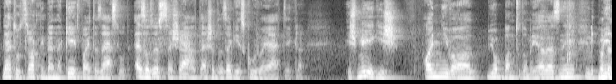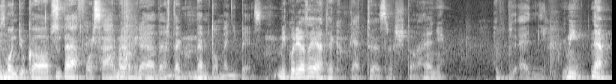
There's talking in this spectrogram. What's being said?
le tudsz rakni benne kétfajta zászlót. Ez az összes ráhatásod az egész kurva játékra. És mégis annyival jobban tudom élvezni, Mit mint az... mondjuk a Spellforce 3 amire elvertek nem tudom mennyi pénzt. Mikor az a játék? 2000-es talán. Ennyi. Hát ennyi. Jó. Mi? Nem.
